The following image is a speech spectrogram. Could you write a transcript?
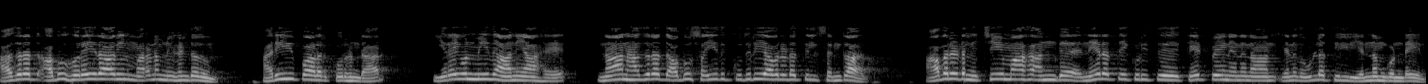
ஹசரத் அபு ஹுரைராவின் மரணம் நிகழ்ந்ததும் அறிவிப்பாளர் கூறுகின்றார் இறைவன் மீது ஆணையாக நான் ஹசரத் அபு சயீது குதிரி அவரிடத்தில் சென்றால் அவரிடம் நிச்சயமாக அந்த நேரத்தை குறித்து கேட்பேன் என நான் எனது உள்ளத்தில் எண்ணம் கொண்டேன்.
